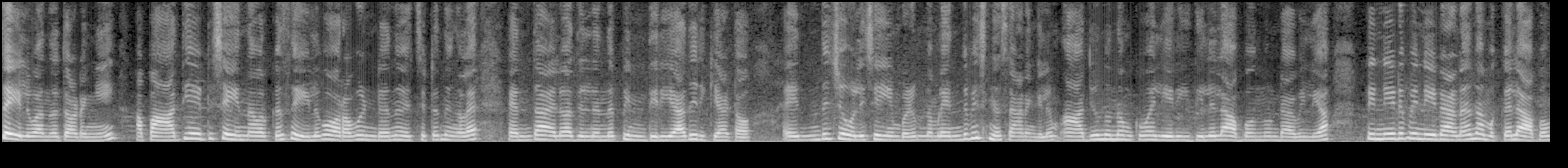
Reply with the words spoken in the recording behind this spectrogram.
സെയിൽ വന്ന് തുടങ്ങി. അപ്പോൾ ആദ്യമായിട്ട് ചെയ്യുന്നവർക്ക് സെയിൽ കുറവുണ്ട് എന്ന് വെച്ചിട്ട് നിങ്ങൾ എന്തായാലും അതിൽ നിന്ന് പിന്തിരിയാതിരിക്കുക കേട്ടോ. എന്ത് ജോലി ചെയ്യുമ്പോഴും നമ്മൾ എന്ത് ബിസിനസ് ആണെങ്കിലും ആദ്യമൊന്നും നമുക്ക് വലിയ രീതിയിൽ ലാഭമൊന്നും ഉണ്ടാവില്ല. പിന്നീട് പിന്നീടാണ് നമുക്ക് ലാഭം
